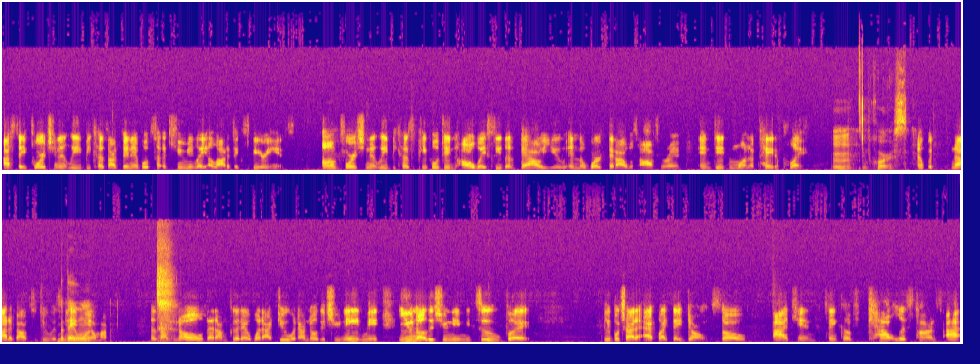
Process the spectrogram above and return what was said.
I say fortunately because I've been able to accumulate a lot of experience. Unfortunately, because people didn't always see the value in the work that I was offering and didn't want to pay to play Mm, of course. and what I'm not about to do is But they me want- on my because I know that I'm good at what I do and I know that you need me. You know that you need me too, but people try to act like they don't. So I can think of countless times I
